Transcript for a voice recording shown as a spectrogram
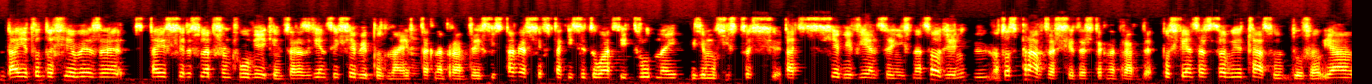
daje to do siebie, że stajesz się też lepszym człowiekiem, coraz więcej siebie poznajesz tak naprawdę. Jeśli stawiasz się w takiej sytuacji trudnej, gdzie musisz coś dać z siebie więcej niż na co dzień, no to sprawdzasz się też tak naprawdę. Poświęcasz sobie czasu dużo. Ja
